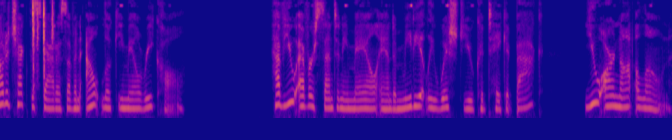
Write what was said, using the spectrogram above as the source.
How to check the status of an Outlook email recall. Have you ever sent an email and immediately wished you could take it back? You are not alone.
